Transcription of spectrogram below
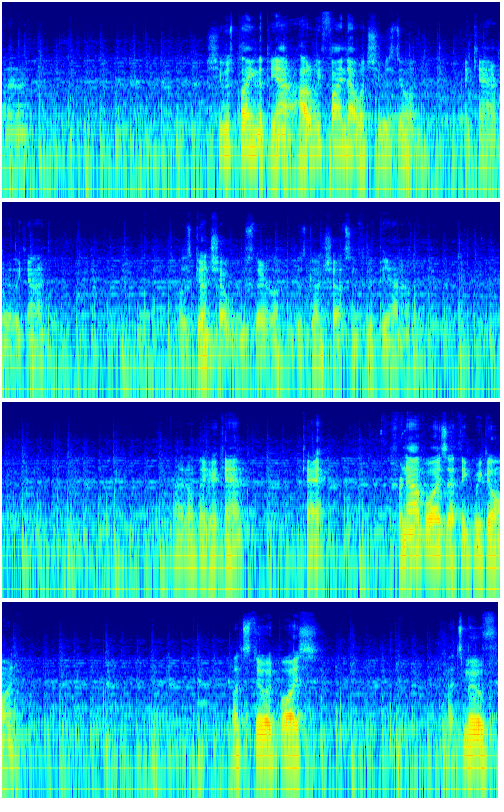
I don't know. She was playing the piano. How do we find out what she was doing? I can't really, can I? There's gunshot wounds there, look. There's gunshots into the piano. I don't think I can. Okay. For now, boys, I think we're going. Let's do it, boys. Let's move.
